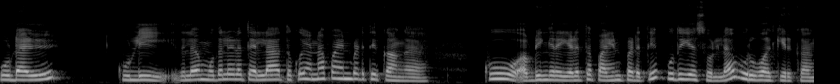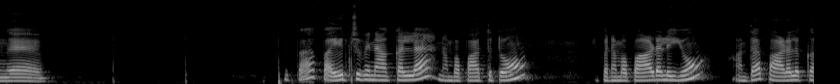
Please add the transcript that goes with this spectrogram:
குடல் குழி. இதில் முதல் எழுத்து எல்லாத்துக்கும் என்ன பயன்படுத்தியிருக்காங்க? கு அப்படிங்கிற எழுத்தை பயன்படுத்தி புதிய சொல்ல உருவாக்கியிருக்காங்க. இப்போ பயிற்சி வினாக்களில் நம்ம பார்த்துட்டோம். இப்போ நம்ம பாடலையும் அந்த பாடலுக்கு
